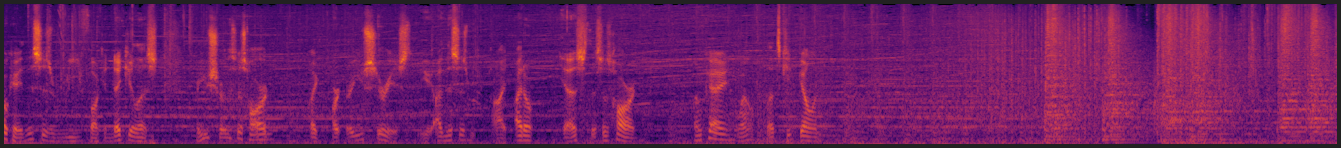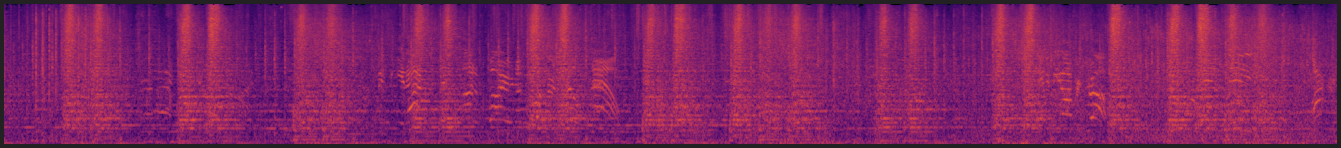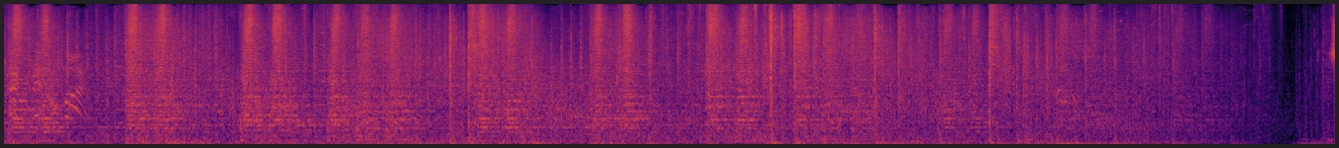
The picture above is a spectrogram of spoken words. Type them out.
Okay, this is re fucking ridiculous. Are you sure this is hard? Like, are, are you serious? You, uh, this is... I, I don't... Yes, this is hard. Okay, well, let's keep going.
